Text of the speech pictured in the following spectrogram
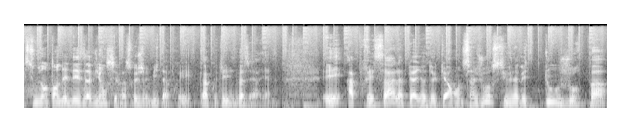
Si vous entendez des avions, c'est parce que j'habite à côté d'une base aérienne. Et après ça, la période de 45 jours, si vous n'avez toujours pas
